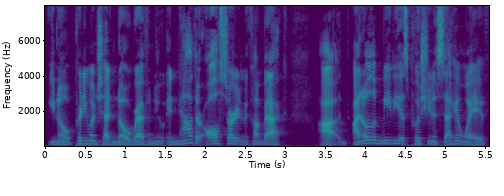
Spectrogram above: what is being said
you know, pretty much had no revenue, and now they're all starting to come back. Uh, I know the media is pushing a second wave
